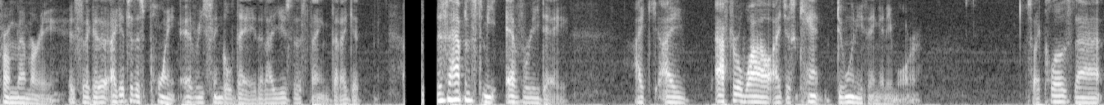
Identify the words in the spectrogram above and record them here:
from memory. It's like a, I get to this point every single day that I use this thing that I get. This happens to me every day. I, I after a while I just can't do anything anymore. So I close that.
